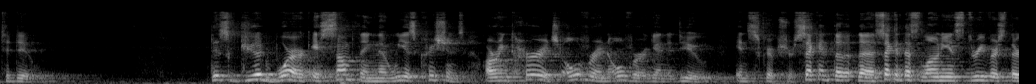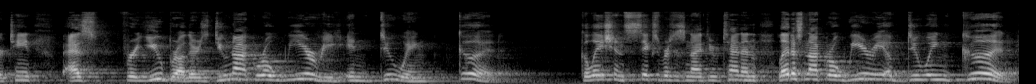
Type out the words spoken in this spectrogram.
to do. This good work is something that we as Christians are encouraged over and over again to do in Scripture. Second, the, the Second Thessalonians 3, verse 13, as for you, brothers, do not grow weary in doing good. Galatians 6, verses 9 through 10, and let us not grow weary of doing good,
